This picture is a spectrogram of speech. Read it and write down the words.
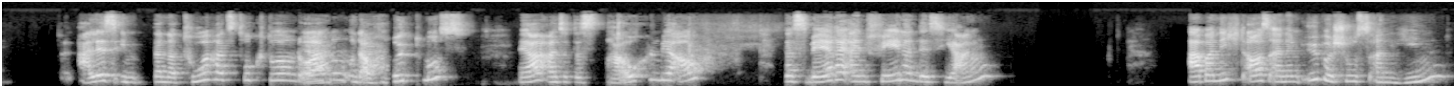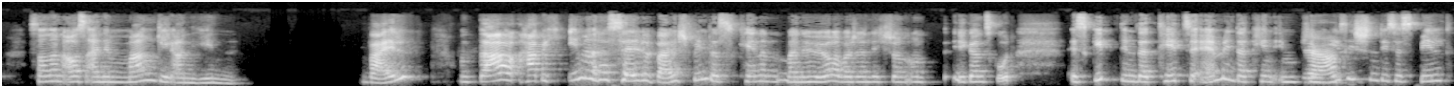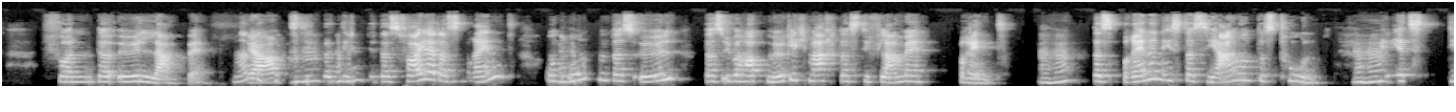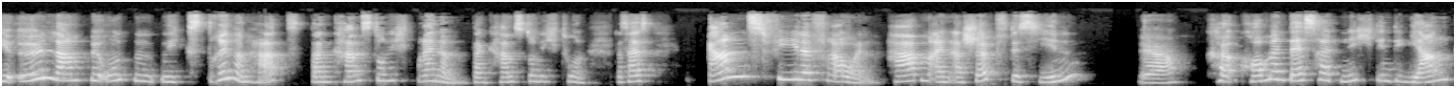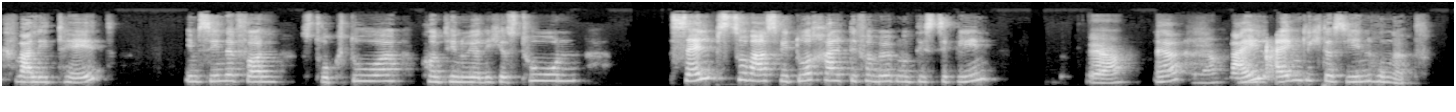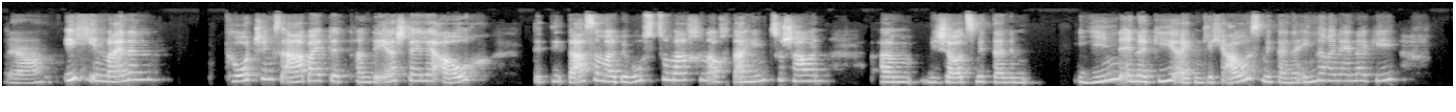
alles in der Natur hat Struktur und Ordnung und auch Rhythmus. Ja, also das brauchen wir auch. Das wäre ein fehlendes Yang, aber nicht aus einem Überschuss an Yin, sondern aus einem Mangel an Yin weil, und da habe ich immer dasselbe Beispiel, das kennen meine Hörer wahrscheinlich schon und eh ganz gut. Es gibt in der TCM, in der, im Chinesischen, ja. dieses Bild von der Öllampe. Ne? Ja. Das, mhm. das, Feuer, das brennt und mhm. unten das Öl, das überhaupt möglich macht, dass die Flamme brennt. Mhm. Das Brennen ist das Yang und das Tun. Mhm. Wenn jetzt die Öllampe unten nichts drinnen hat, dann kannst du nicht brennen, dann kannst du nicht tun. Das heißt, ganz viele Frauen haben ein erschöpftes Yin, ja. kommen deshalb nicht in die Yang-Qualität im Sinne von Struktur, kontinuierliches Tun, selbst sowas wie Durchhaltevermögen und Disziplin. Ja. ja, ja. Weil eigentlich das Yin hungert. Ja. Ich in meinen Coachings arbeite an der Stelle auch, das einmal bewusst zu machen, auch da hinzuschauen, ähm, wie schaut es mit deinem Yin-Energie eigentlich aus, mit deiner inneren Energie.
